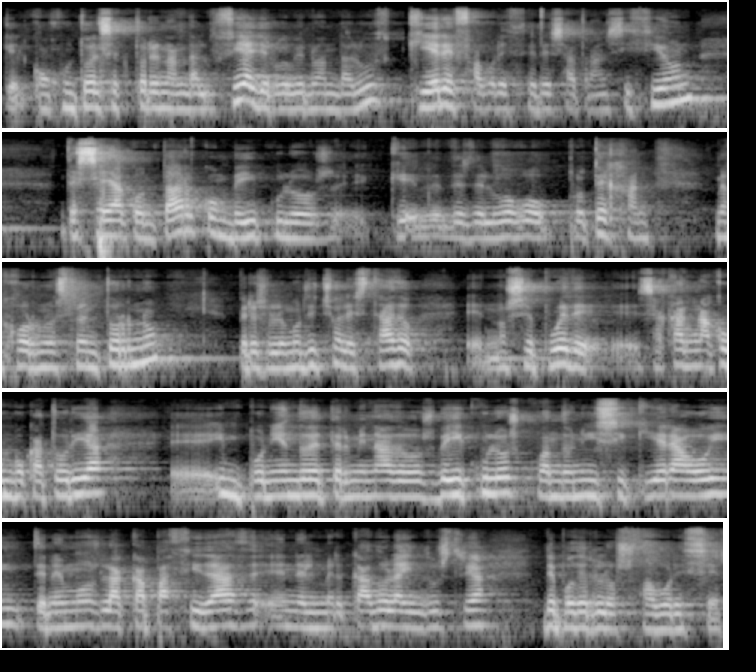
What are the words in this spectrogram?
que el conjunto del sector en Andalucía y el Gobierno andaluz quiere favorecer esa transición, desea contar con vehículos que, desde luego, protejan mejor nuestro entorno, pero eso lo hemos dicho al Estado, eh, no se puede eh, sacar una convocatoria eh, imponiendo determinados vehículos cuando ni siquiera hoy tenemos la capacidad en el mercado, la industria, de poderlos favorecer.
